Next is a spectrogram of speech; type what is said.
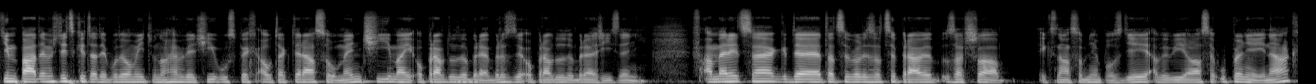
tím pádem vždycky tady budou mít mnohem větší úspěch auta, která jsou menší, mají opravdu dobré brzdy, opravdu dobré řízení. V Americe, kde ta civilizace právě začala xnásobně později a vyvíjela se úplně jinak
